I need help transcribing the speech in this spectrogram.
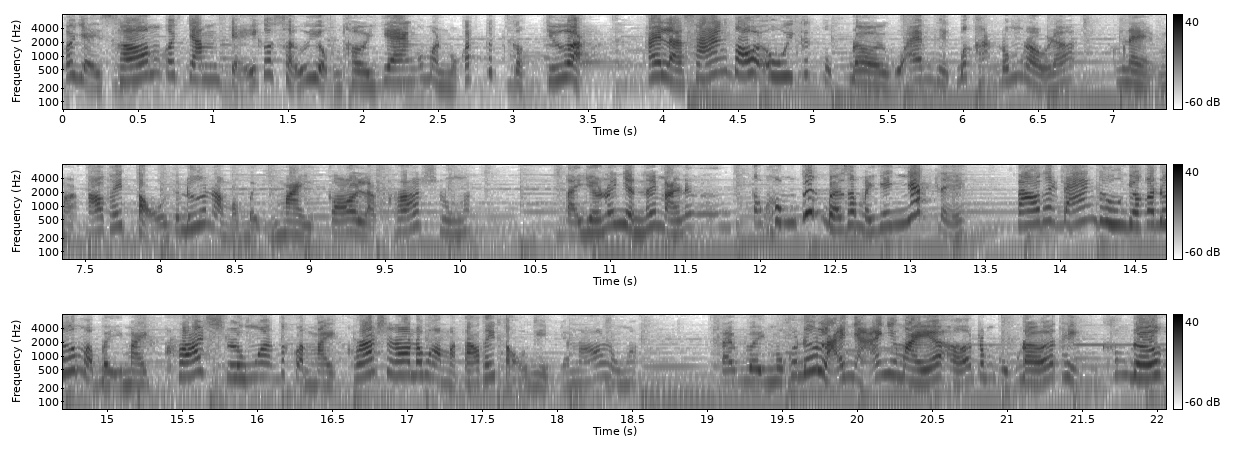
Có dậy sớm, có chăm chỉ, có sử dụng thời gian của mình một cách tích cực chưa? Hay là sáng tối, ui, cái cuộc đời của em thiệt bất hạnh đúng rồi đó. Nè, mà tao thấy tội cái đứa nào mà bị mày coi là crush luôn á. Tại giờ nó nhìn thấy mày nó, tao không thích mà sao mày nhanh nhắc vậy? Tao thấy đáng thương cho cái đứa mà bị mày crush luôn á. Tức là mày crush nó đúng không? Mà tao thấy tội nghiệp cho nó luôn á. Tại vì một cái đứa lãi nhãi như mày á, ở trong cuộc đời thì không được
